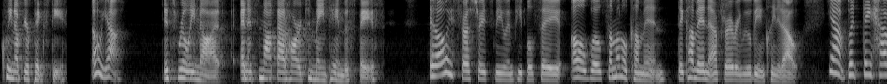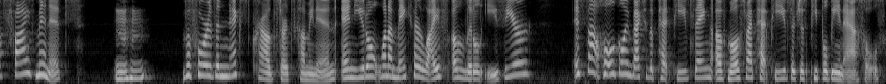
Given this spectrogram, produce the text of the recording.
clean up your pigsty. Oh yeah. It's really not. And it's not that hard to maintain the space. It always frustrates me when people say, "Oh, well, someone will come in. They come in after every movie and clean it out." Yeah, but they have 5 minutes Mm-hmm. Before the next crowd starts coming in and you don't want to make their life a little easier. It's that whole going back to the pet peeve thing of most of my pet peeves are just people being assholes.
